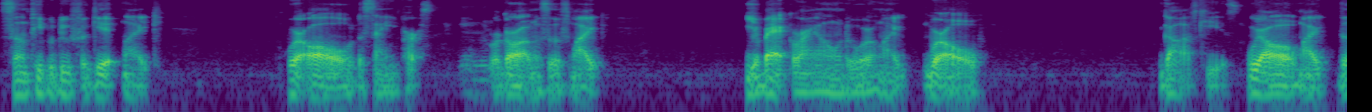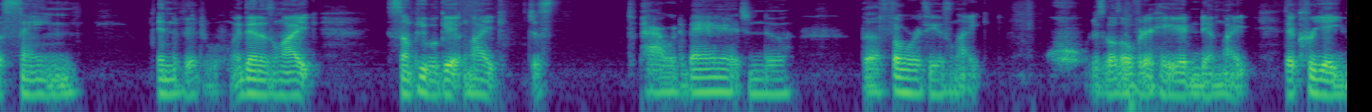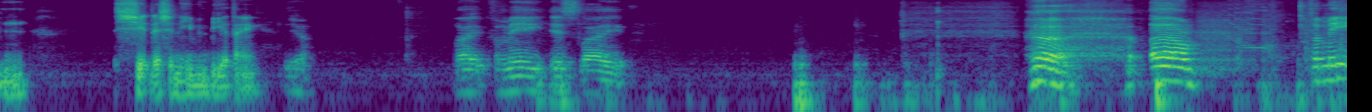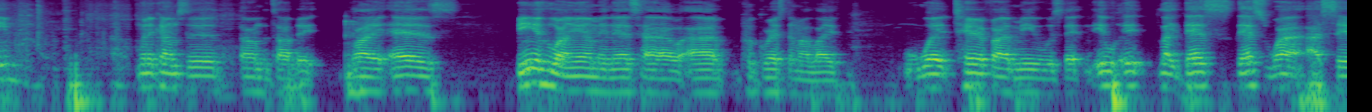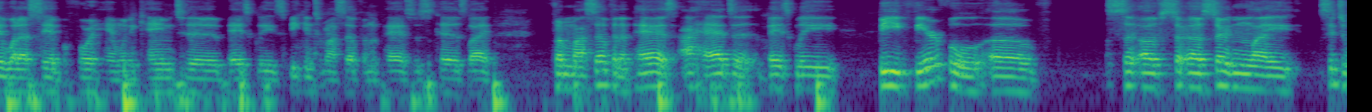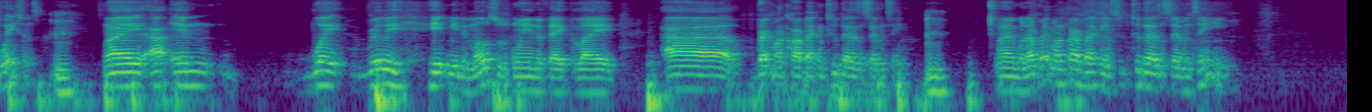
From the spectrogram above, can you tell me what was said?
some people do forget like we're all the same person. Regardless of like your background or like we're all God's kids. We're all like the same individual. And then it's like some people get like just the power, the badge, and the the authority is like just goes over their head, and then like they're creating shit that shouldn't even be a thing. Yeah. Like for me, it's like um for me, when it comes to um the topic, Mhm. like as being who I am and that's how I progressed in my life, what terrified me was that it, it like that's that's why I said what I said beforehand when it came to basically speaking to myself in the past was because like from myself in the past I had to basically be fearful of of, of certain like situations Mm. like I, and what really hit me the most was when the fact that like I wrecked my car back in 2017 Mhm. like when I wrecked my car back in 2017,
